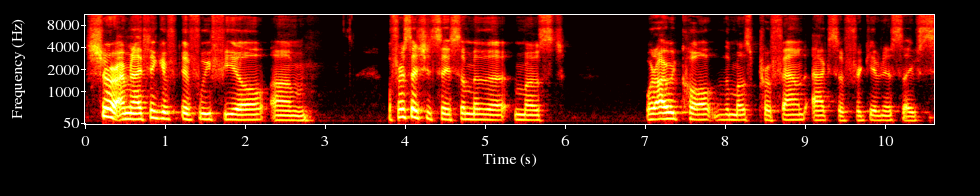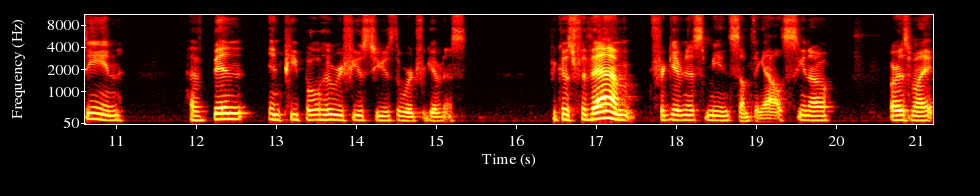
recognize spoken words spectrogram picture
Sure. I mean, I think if if we feel, um, well, first I should say some of the most, what I would call the most profound acts of forgiveness I've seen, have been in people who refuse to use the word forgiveness, because for them forgiveness means something else, you know, or as my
